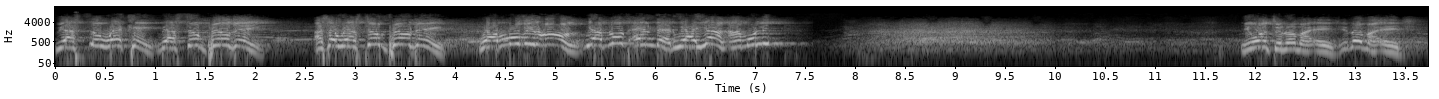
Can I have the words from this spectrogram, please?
We are still working. We are still building. I said we are still building. We are moving on. We have not ended. We are young. I'm only. You want to know my age? You know my age.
